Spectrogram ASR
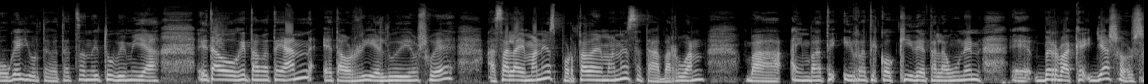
hogei urte betetzen ditu bimila, eta hogeita batean, eta horri heldu diozue, azala emanez, portada emanez, eta barruan, ba, hainbat irratiko kide eta lagunen e, berbak jasos.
